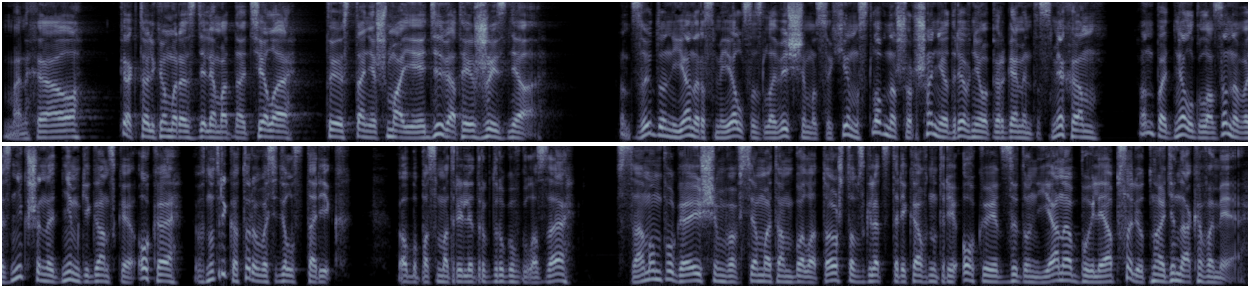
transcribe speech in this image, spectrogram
Манхао, как только мы разделим одно тело, ты станешь моей девятой жизнью. Цзы Дуньян рассмеялся зловещим и сухим, словно шуршание древнего пергамента смехом, он поднял глаза на возникшее над ним гигантское око, внутри которого сидел старик. Оба посмотрели друг другу в глаза. Самым пугающим во всем этом было то, что взгляд старика внутри ока и Цзэдуньяна были абсолютно одинаковыми.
